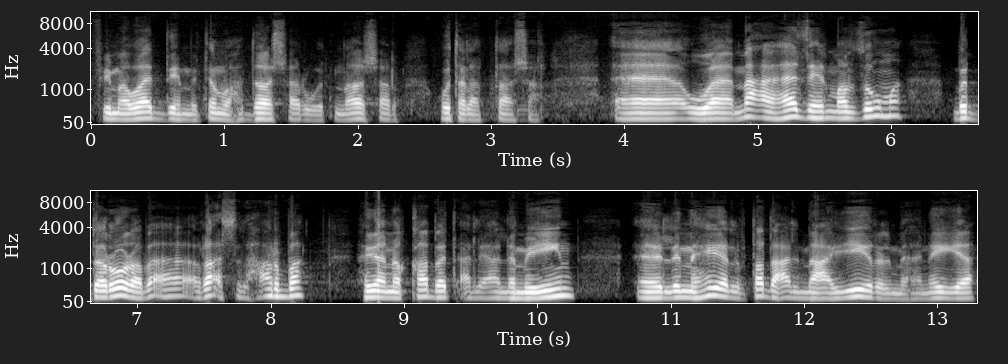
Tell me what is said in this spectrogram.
في مواده 211 و12 و13 ومع هذه المنظومة بالضرورة بقى رأس الحربة هي نقابة الإعلاميين لأن هي اللي بتضع المعايير المهنية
